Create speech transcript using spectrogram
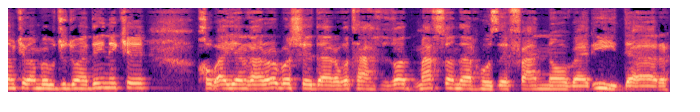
هم که من به وجود اومده اینه که خب اگر قرار باشه در واقع تحقیقات مخصوصا در حوزه فناوری در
